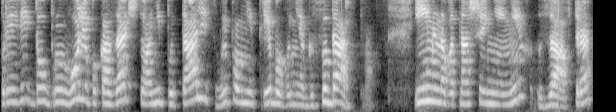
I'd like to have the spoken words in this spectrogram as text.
проявить добрую волю, показать, что они пытались выполнить требования государства. И именно в отношении них завтра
